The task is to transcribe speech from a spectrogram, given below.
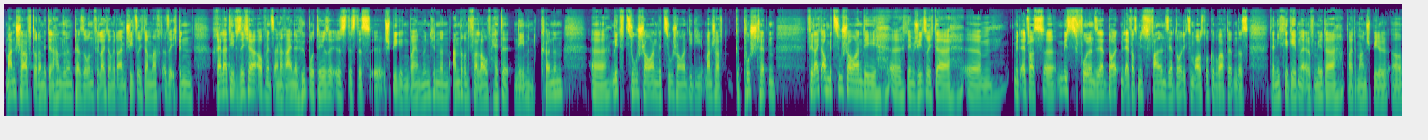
Mannschaft oder mit den handelnden Personen, vielleicht auch mit einem Schiedsrichter macht. Also ich bin relativ sicher, auch wenn es eine reine Hypothese ist, dass das äh, Spiel gegen Bayern München einen anderen Verlauf hätte nehmen können. Äh, mit Zuschauern, mit Zuschauern, die die Mannschaft gepusht hätten. Vielleicht auch mit Zuschauern, die äh, dem Schiedsrichter ähm, mit etwas äh, Missfallen sehr mit etwas Missfallen sehr deutlich zum Ausdruck gebracht hätten, dass der nicht gegebene Elfmeter bei dem Handspiel äh,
